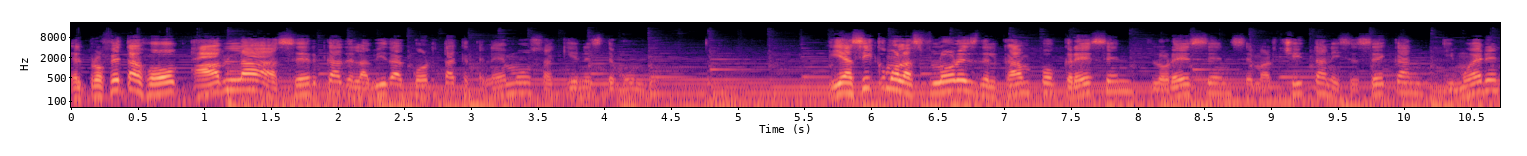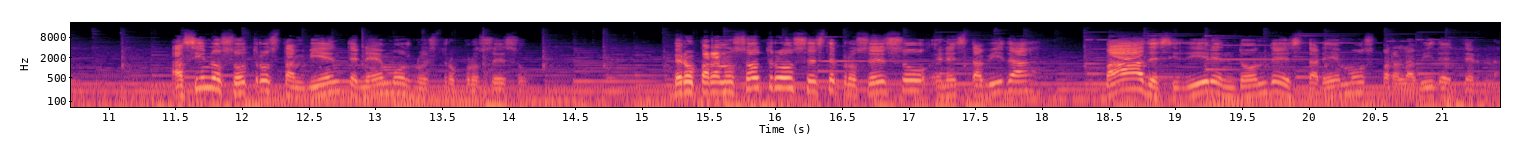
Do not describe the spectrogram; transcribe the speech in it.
El profeta Job habla acerca de la vida corta que tenemos aquí en este mundo. Y así como las flores del campo crecen, florecen, se marchitan y se secan y mueren, así nosotros también tenemos nuestro proceso pero para nosotros este proceso en esta vida va a decidir en dónde estaremos para la vida eterna.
